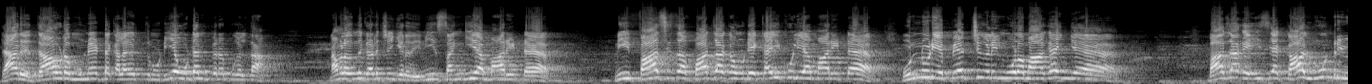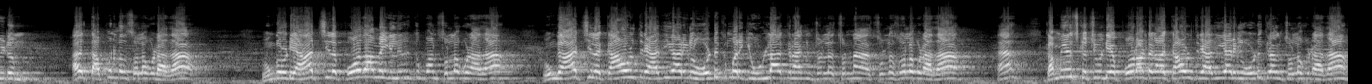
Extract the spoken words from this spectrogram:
யாரு? திராவிட முன்னேற்ற கழகத்தினுடைய உடன்பிறப்புகள் தான். நம்மளை வந்து கடிச்சு வைக்கிறது. நீ சங்கியா மாறிட்ட. நீ பாசிச பாஜகவுடைய கைகூலியா மாறிட்ட. உன்னுடைய பேச்சுகளின் மூலமாக இங்க பாஜக ஈஸியாக கால் ஊன்றி விடும். அது தப்புன்றதை சொல்லக்கூடாதா? உங்களுடைய ஆட்சியில் போதாமைகள் இருக்குப்பான்னு சொல்லக்கூடாதா? உங்கள் ஆட்சியில் காவல்துறை அதிகாரிகள் ஒடுக்குமுறைக்கு உள்ளாக்குறாங்கன்னு சொல்ல சொன்ன சொல்ல சொல்லக்கூடாதா? ஆ? கம்யூனிஸ்ட் கட்சியுடைய போராட்டங்களை காவல்துறை அதிகாரிகள் ஒடுக்குறாங்கன்னு சொல்லக்கூடாதா?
